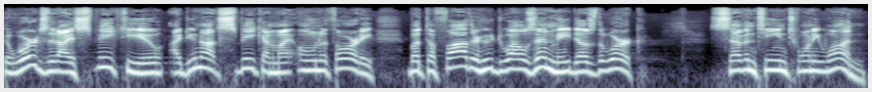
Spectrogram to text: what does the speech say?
The words that I speak to you, I do not speak on my own authority, but the Father who dwells in me does the work. 1721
